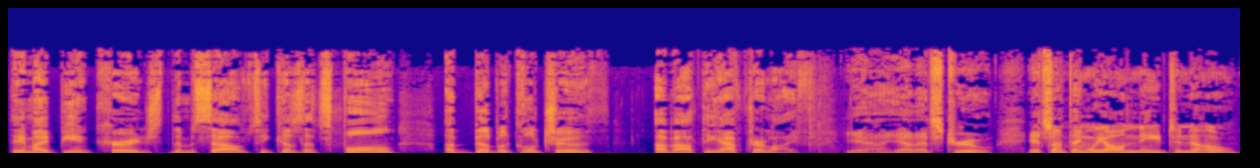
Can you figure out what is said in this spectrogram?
they might be encouraged themselves because it's full of biblical truth about the afterlife. Yeah, yeah, that's true. It's something we all need to know.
